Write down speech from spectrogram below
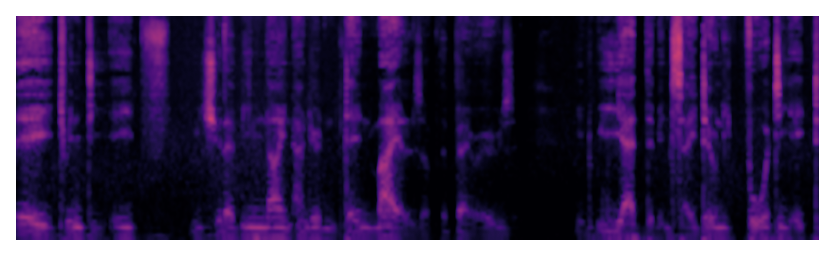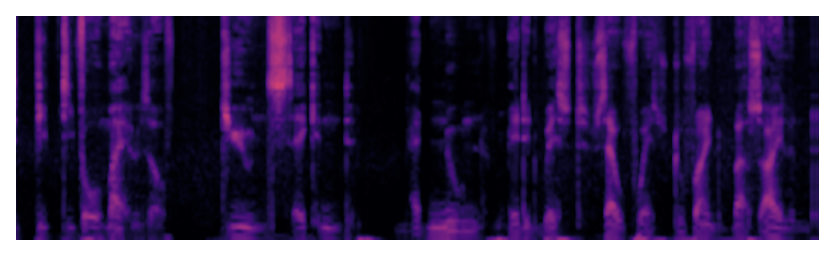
May 28th, we should have been 910 miles off the Faroes, yet we had them in sight only 48 to 54 miles off. June 2nd, at noon, headed west southwest to find Bass Island,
